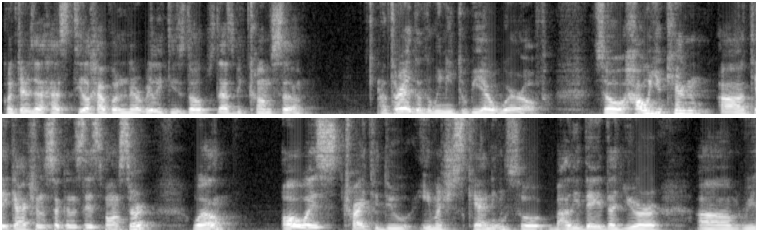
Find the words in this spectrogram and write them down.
containers that has still have vulnerabilities, those, that becomes a, a threat that we need to be aware of. So how you can uh, take actions against this monster? Well, always try to do image scanning. So validate that your um,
